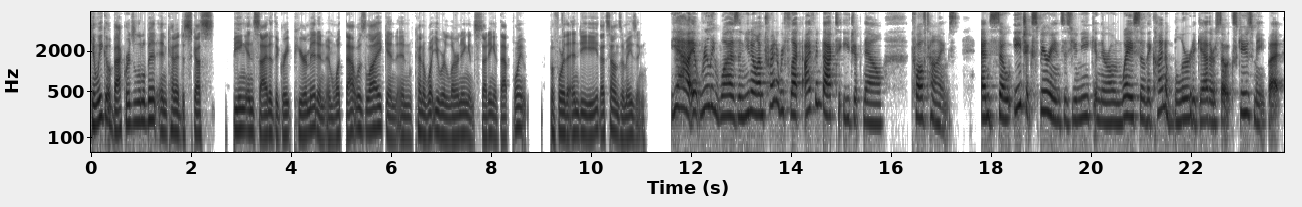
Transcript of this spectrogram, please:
can we go backwards a little bit and kind of discuss being inside of the Great Pyramid and, and what that was like and, and kind of what you were learning and studying at that point before the NDE? That sounds amazing. Yeah, it really was. And, you know, I'm trying to reflect. I've been back to Egypt now 12 times. And so each experience is unique in their own way, so they kind of blur together. So excuse me, but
